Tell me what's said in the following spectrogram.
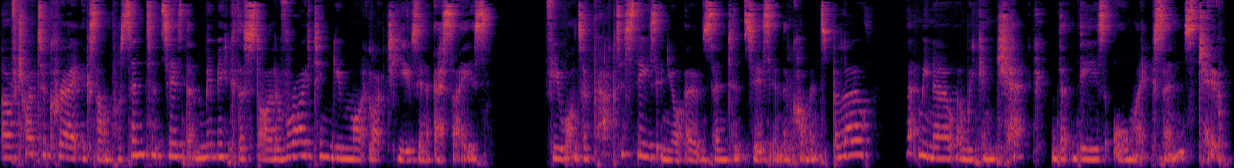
Now, I've tried to create example sentences that mimic the style of writing you might like to use in essays. If you want to practice these in your own sentences in the comments below, let me know and we can check that these all make sense too.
